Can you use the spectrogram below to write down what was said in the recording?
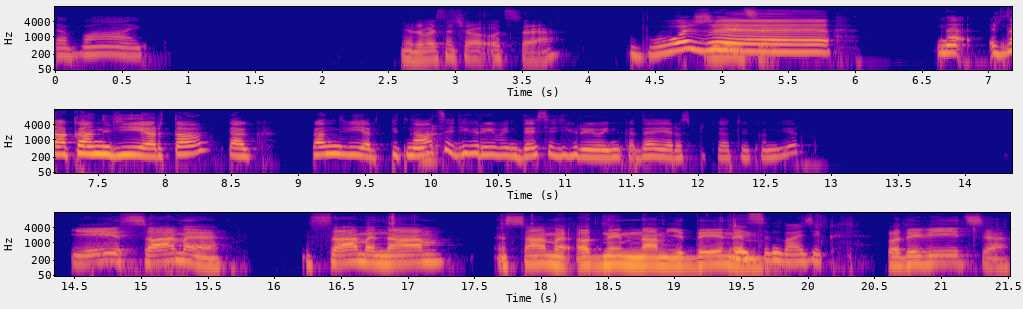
Давай. Ні, давай спочатку оце. Боже. Дивіться. На, на конверта. Так, конверт 15 гривень, 10 гривень. Коли я розпечатаю конверт? І саме, саме нам, саме одним нам єдиним. Базік. Подивіться.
